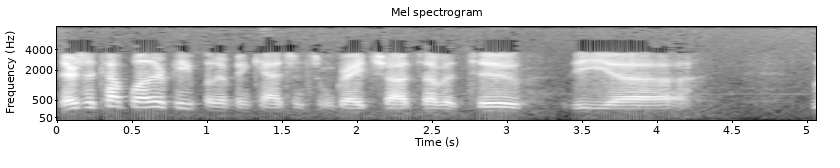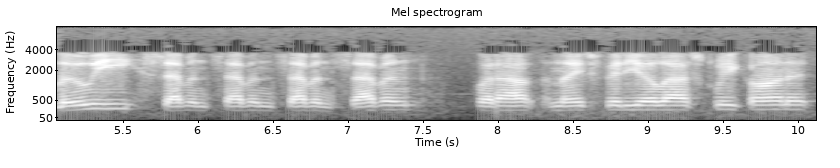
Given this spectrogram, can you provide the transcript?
There's a couple other people that have been catching some great shots of it too. The uh, Louis seven seven seven seven put out a nice video last week on it,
